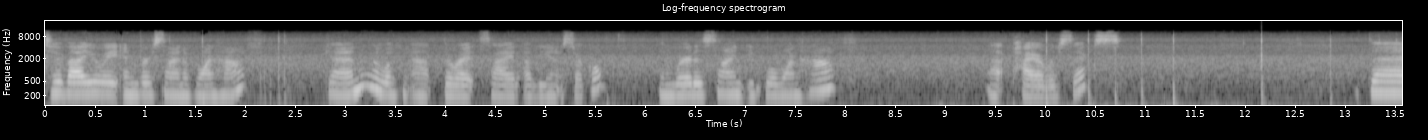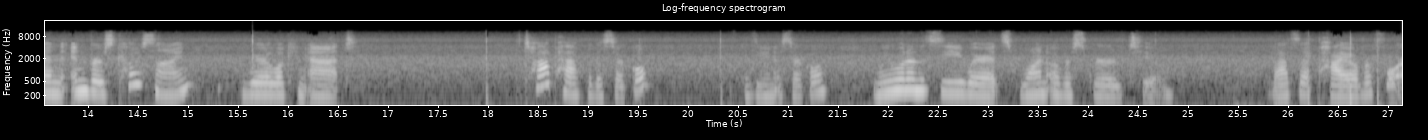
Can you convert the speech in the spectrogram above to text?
To evaluate inverse sine of 1 half, again, we're looking at the right side of the unit circle. And where does sine equal 1 half? At pi over 6. Then inverse cosine, we're looking at the top half of the circle, of the unit circle, we want to see where it's 1 over square root of 2. That's at pi over 4.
